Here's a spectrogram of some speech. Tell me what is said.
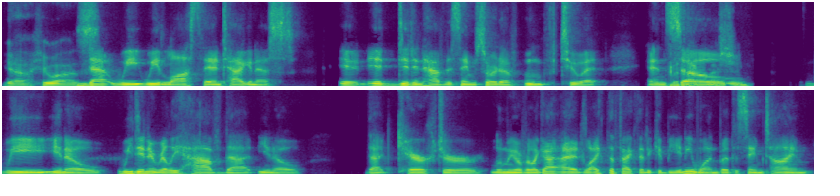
Yeah, he was. that we we lost the antagonist. It it didn't have the same sort of oomph to it, and Without so question. we you know we didn't really have that you know that character looming over. Like I, I like the fact that it could be anyone, but at the same time,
